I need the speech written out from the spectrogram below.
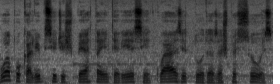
O Apocalipse desperta interesse em quase todas as pessoas,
